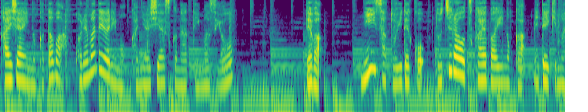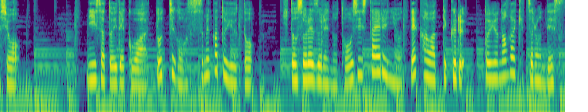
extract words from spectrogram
会社員の方はこれまでよりも加入しやすくなっていますよ。では、NISA と iDeCo どちらを使えばいいのか見ていきましょう。NISA と iDeCo はどっちがおすすめかというと、人それぞれの投資スタイルによって変わってくるというのが結論です。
